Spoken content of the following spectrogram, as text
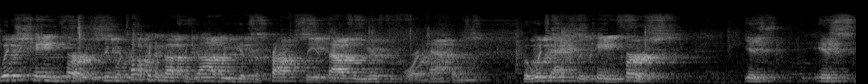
which came first? See, we're talking about the God who gives a prophecy a thousand years before it happens. But which actually came first? Is is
